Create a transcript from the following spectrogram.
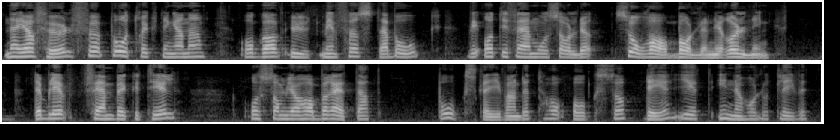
När jag föll för påtryckningarna och gav ut min första bok vid 85 års ålder så var bollen i rullning. Det blev fem böcker till och som jag har berättat bokskrivandet har också det gett innehåll åt livet.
